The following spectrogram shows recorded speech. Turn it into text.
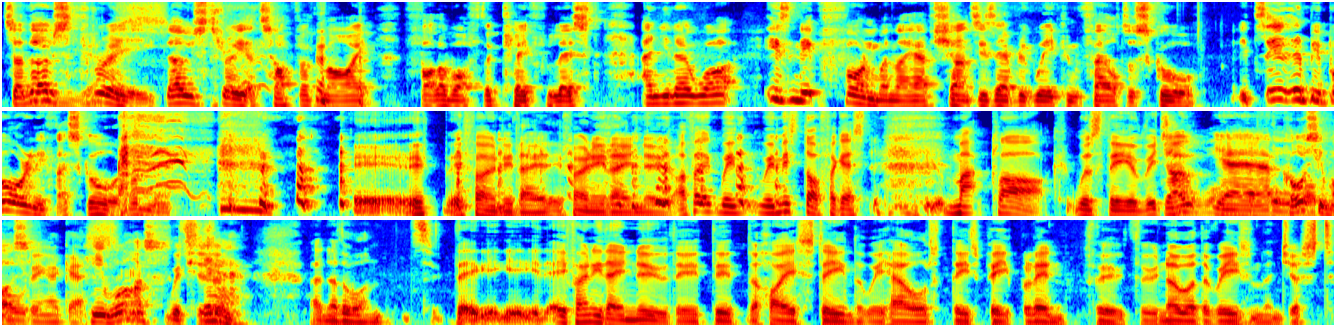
So those Mm, three, yes. those three are top of my follow off the cliff list. And you know what? Isn't it fun when they have chances every week and fail to score? It's, it'd be boring if they scored, wouldn't it? if, if only they, if only they knew. I think we we missed off. I guess Matt Clark was the original Don't- one. yeah, of course he was. Holding, I guess He was, which is a- another one. If only they knew the, the the high esteem that we held these people in through through no other reason than just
